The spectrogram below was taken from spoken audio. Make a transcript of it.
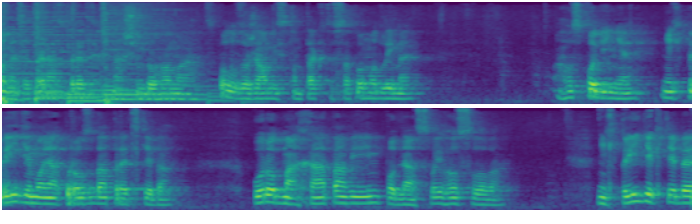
Skláme sa teraz pred našim Bohom a spolu so žalmistom takto sa pomodlíme. Hospodine, nech príde moja prozba pred Teba. Urob ma chápavým podľa svojho slova. Nech príde k Tebe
